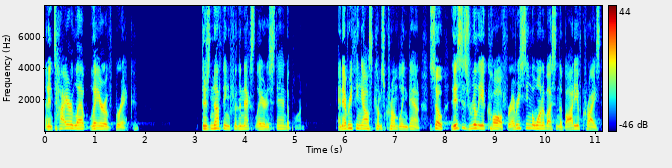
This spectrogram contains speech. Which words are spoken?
an entire le- layer of brick, there's nothing for the next layer to stand upon. And everything else comes crumbling down. So, this is really a call for every single one of us in the body of Christ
